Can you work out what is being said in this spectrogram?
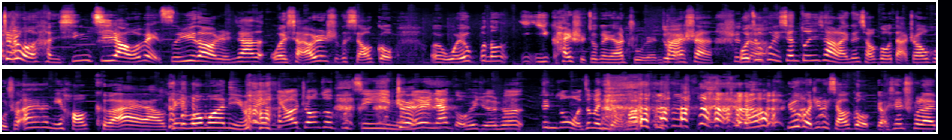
就是我很心机啊，我每次遇到人家的我想要认识的小狗，呃，我又不能一一开始就跟人家主人搭讪，我就会先蹲下来跟小狗打招呼，说：“哎呀，你好可爱啊，我可以摸摸你吗？”对，你要装作不经意，免得人家狗会觉得说跟踪我这么久吗？然后，如果这个小狗表现出来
